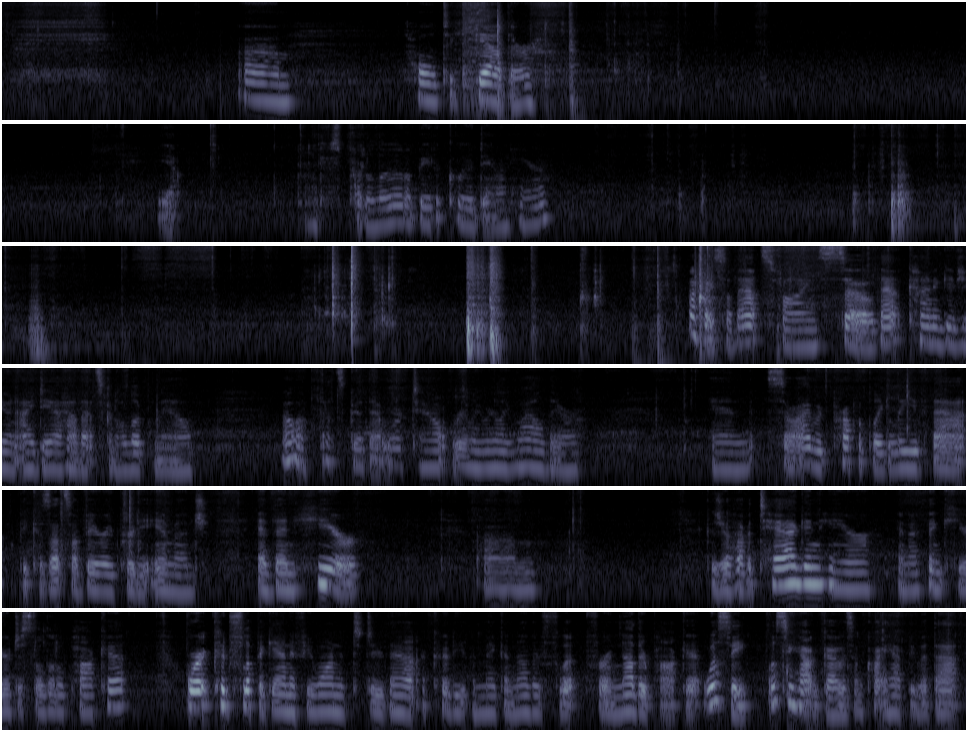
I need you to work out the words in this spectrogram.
um, hold together. Yeah. Just put a little bit of glue down here. Okay, so that's fine. So that kind of gives you an idea how that's going to look now. Oh, that's good. That worked out really, really well there. And so I would probably leave that because that's a very pretty image. And then here, because um, you'll have a tag in here, and I think here just a little pocket. Or it could flip again if you wanted to do that. I could even make another flip for another pocket. We'll see. We'll see how it goes. I'm quite happy with that.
